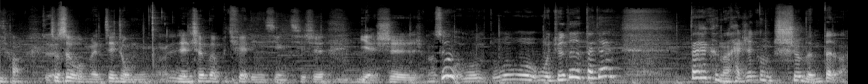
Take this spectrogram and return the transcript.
一样，对就是我们这种嗯人生的不确定性，其实也是什么？所以我，我我我我觉得大家，大家可能还是更吃文本了，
